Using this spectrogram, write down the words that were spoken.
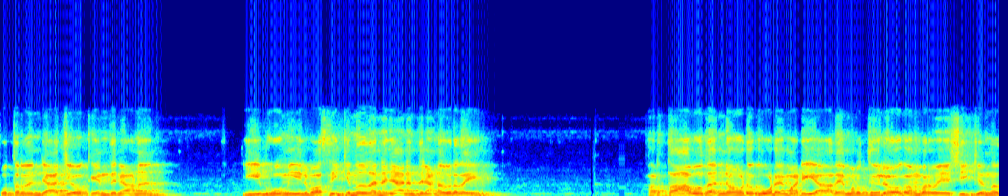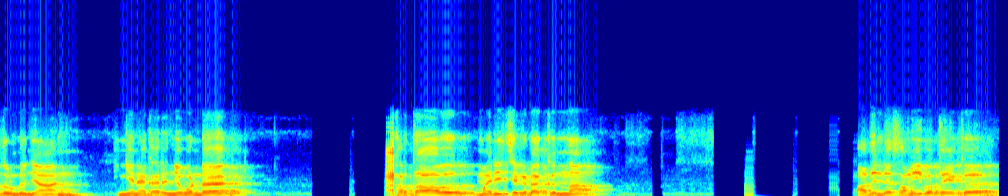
പുത്രനും രാജ്യവും ഒക്കെ എന്തിനാണ്? ഈ ഭൂമിയിൽ വസിക്കുന്നത് തന്നെ ഞാൻ എന്തിനാണ് വെറുതെ? ഭർത്താവ് തന്നോട് കൂടെ മടിയാതെ മൃത്യുലോകം പ്രവേശിക്കുന്നതുകൊണ്ട് ഞാൻ. ഇങ്ങനെ കരഞ്ഞുകൊണ്ട് ഭർത്താവ് മരിച്ചു കിടക്കുന്ന അതിന്റെ സമീപത്തേക്ക്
